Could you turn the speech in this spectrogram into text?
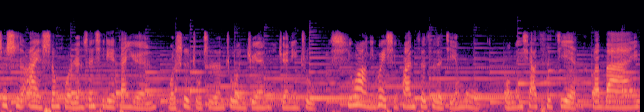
这是爱生活人生系列单元，我是主持人朱文娟，Jenny 祝，希望你会喜欢这次的节目，我们下次见，拜拜。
